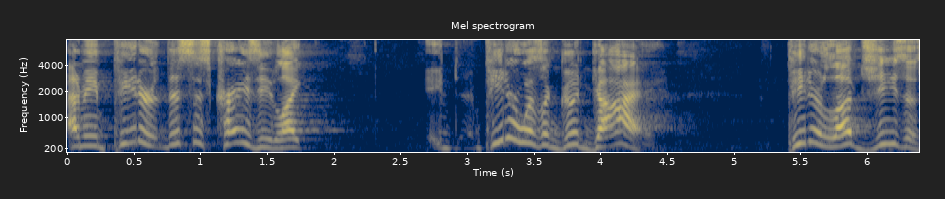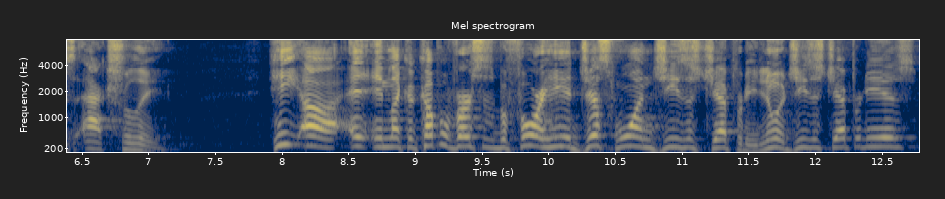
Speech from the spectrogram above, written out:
I mean, Peter, this is crazy. Like, Peter was a good guy. Peter loved Jesus, actually. He, uh, in like a couple verses before, he had just won Jesus Jeopardy. You know what Jesus Jeopardy is?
